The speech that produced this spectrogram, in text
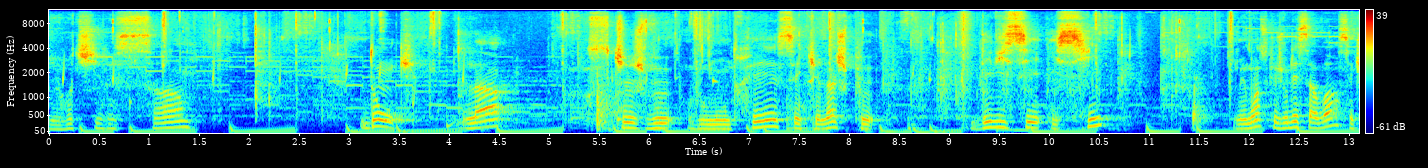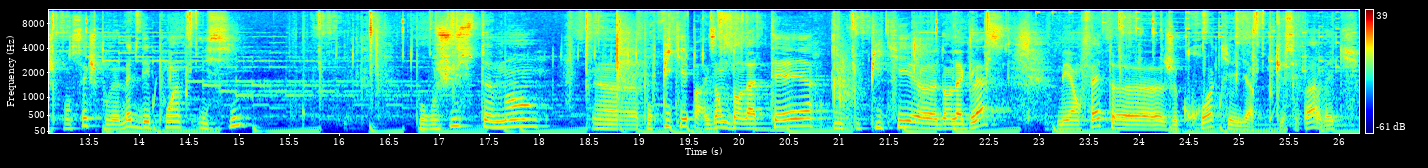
Je retirer ça. Donc, là, ce que je veux vous montrer, c'est que là, je peux dévisser ici. Mais moi, ce que je voulais savoir, c'est que je pensais que je pouvais mettre des pointes ici pour justement, euh, pour piquer par exemple dans la terre ou pour piquer euh, dans la glace. Mais en fait, euh, je crois qu'il y a, que c'est pas avec.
